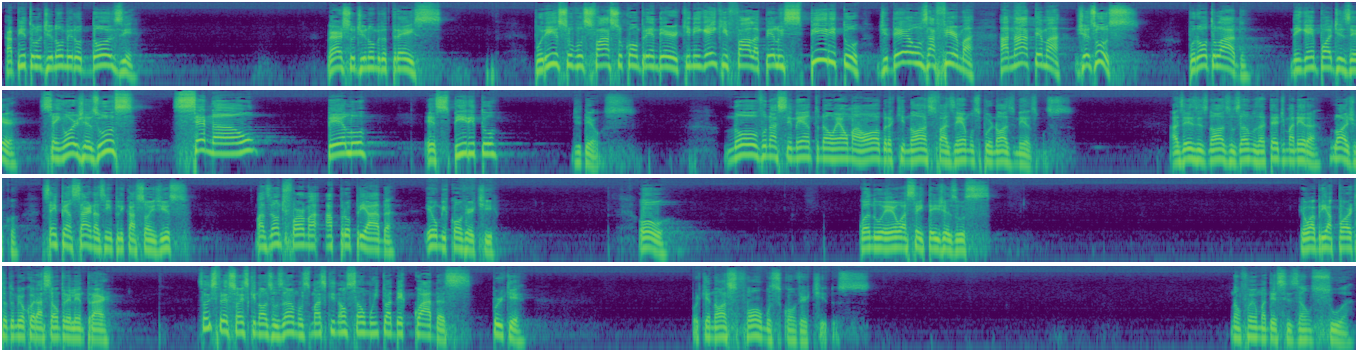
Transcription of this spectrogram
capítulo de número 12, verso de número 3. Por isso vos faço compreender que ninguém que fala pelo Espírito de Deus afirma, anátema Jesus. Por outro lado, ninguém pode dizer, Senhor Jesus, senão pelo Espírito de Deus. Novo nascimento não é uma obra que nós fazemos por nós mesmos. Às vezes nós usamos até de maneira, lógico, sem pensar nas implicações disso, mas não de forma apropriada. Eu me converti. Ou, quando eu aceitei Jesus, eu abri a porta do meu coração para ele entrar. São expressões que nós usamos, mas que não são muito adequadas. Por quê? Porque nós fomos convertidos. Não foi uma decisão sua.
